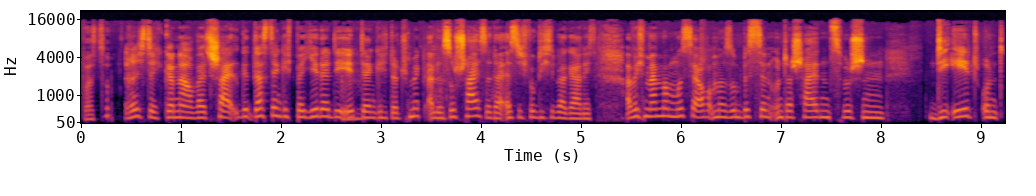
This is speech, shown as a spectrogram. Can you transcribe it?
weißt du? Richtig, genau, weil das denke ich bei jeder Diät, denke ich, das schmeckt alles so scheiße, da esse ich wirklich lieber gar nichts. Aber ich meine, man muss ja auch immer so ein bisschen unterscheiden zwischen Diät und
